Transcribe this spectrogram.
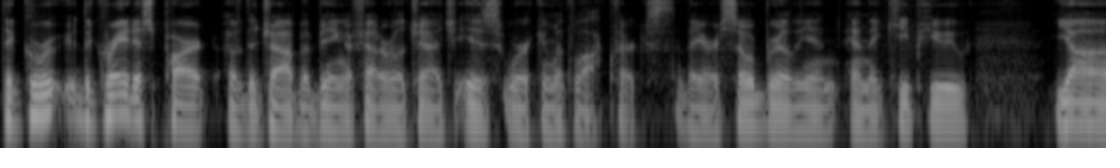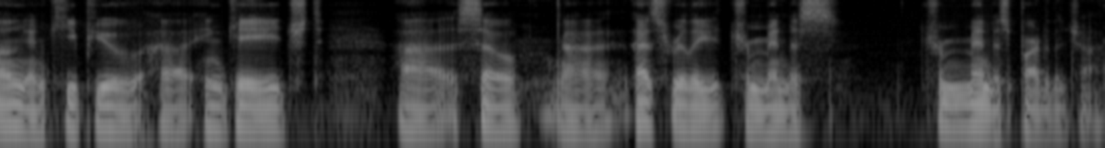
the gr- the greatest part of the job of being a federal judge is working with law clerks. They are so brilliant, and they keep you young and keep you uh, engaged. Uh, so uh, that's really tremendous, tremendous part of the job.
